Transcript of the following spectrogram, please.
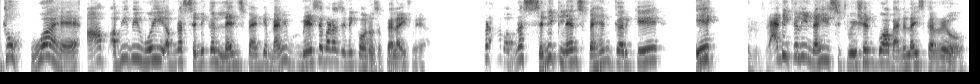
जो हुआ है, आप अभी भी वही अपना सिनिकल लेंस पहन के, मैं भी, मेरे से बड़ा सिनिक कौन हो सकता है लाइफ में यार? पर आप अपना सिनिक लेंस पहन करके एक radically नई situation को आप एनालाइज कर रहे हो,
